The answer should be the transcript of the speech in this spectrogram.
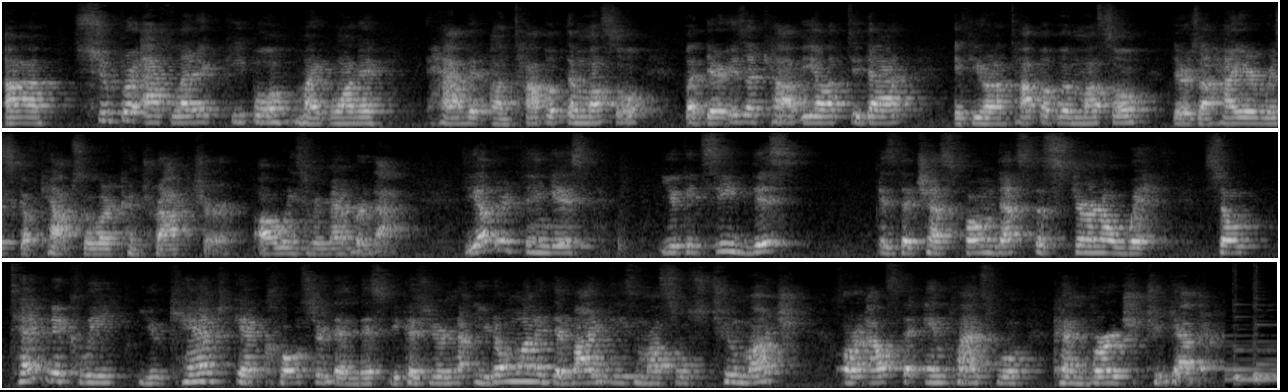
Uh, super athletic people might want to have it on top of the muscle, but there is a caveat to that. If you're on top of a muscle, there's a higher risk of capsular contracture. Always remember that. The other thing is, you can see this is the chest bone, that's the sternal width. So technically, you can't get closer than this because you're not, you don't want to divide these muscles too much or else the implants will converge together.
